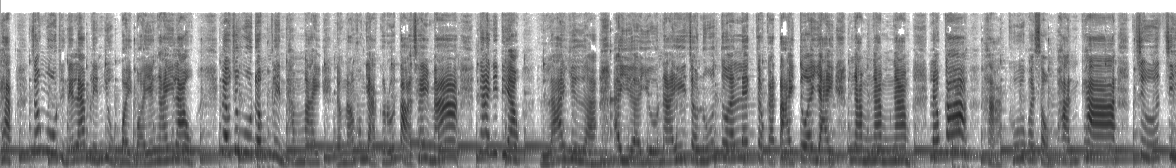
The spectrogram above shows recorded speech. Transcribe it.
แผลบเจ้างูถึงได้แลบลิ้นอยู่บ่อยๆยังไงเล่าแล้วเจ้างูดมกลิ่นทำไม น้องๆคงอยากรู้ต่อใช่ไหมง่ายนิดเดียวล่าเหยื่อไอเหยื่ออยู่ไหนเจ้าหนูตัวเล็กเจ้ากระต่ายตัวใหญ่งำงำงำแล้วก็หาคู่ผสมพันธุ์ค่ะจูจี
